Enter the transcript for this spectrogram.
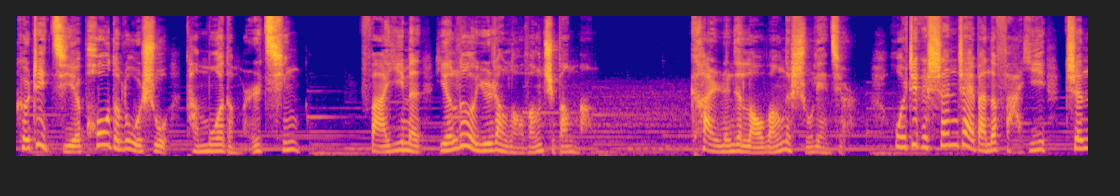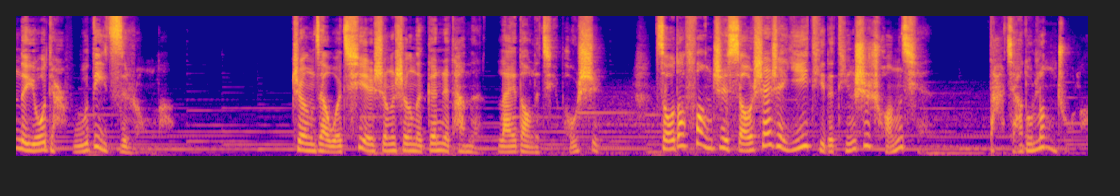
可这解剖的路数他摸得门儿清。法医们也乐于让老王去帮忙。看人家老王的熟练劲儿，我这个山寨版的法医真的有点无地自容了。正在我怯生生地跟着他们来到了解剖室，走到放置小珊珊遗体的停尸床前，大家都愣住了。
